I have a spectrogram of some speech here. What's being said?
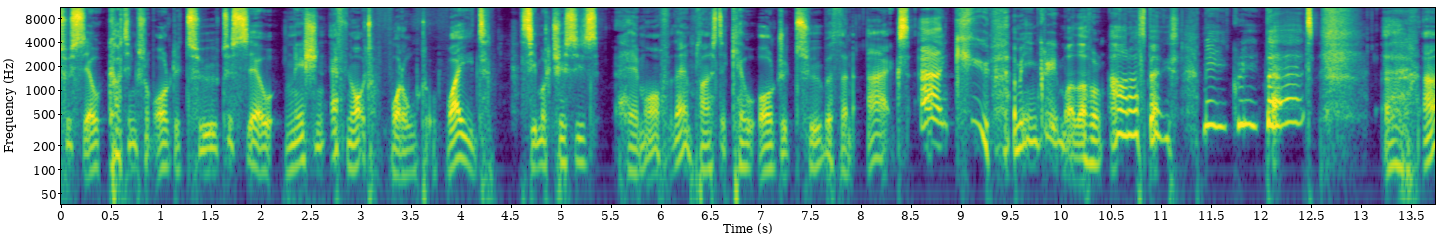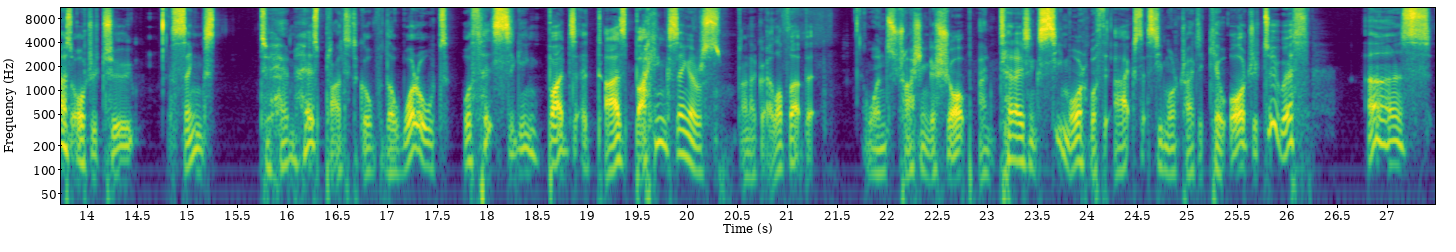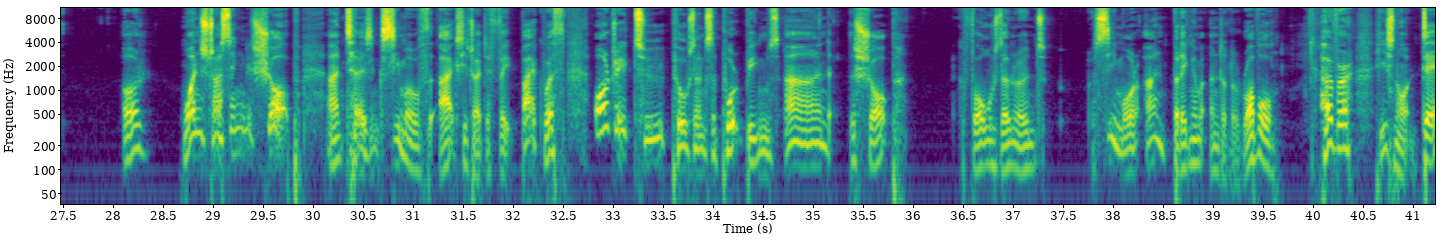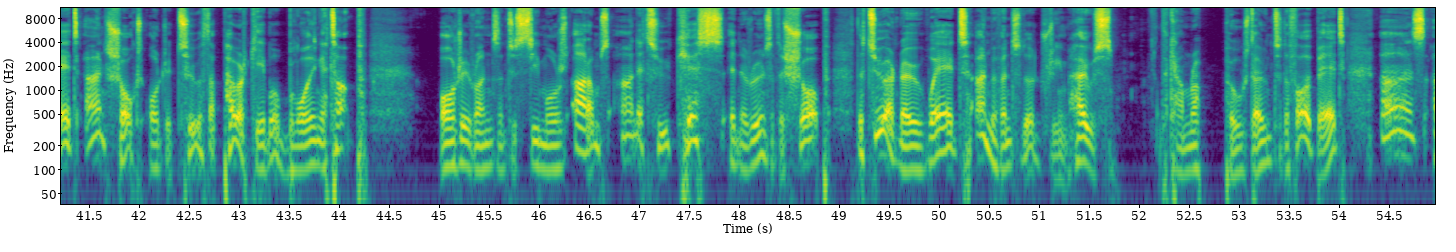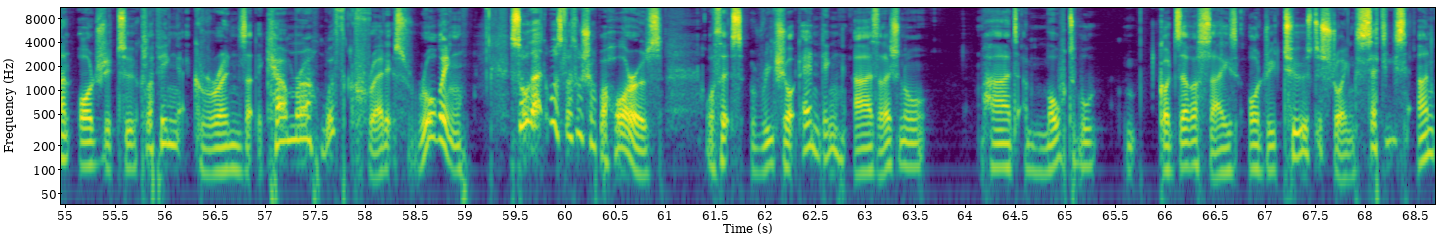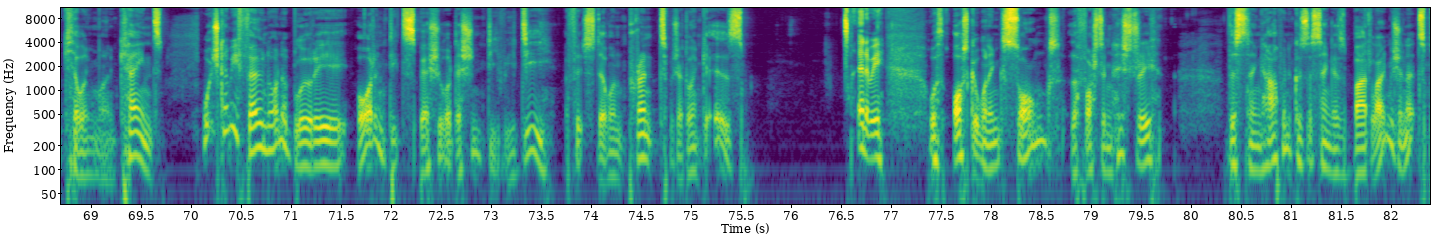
to sell cuttings from Audrey 2 to sell nation, if not worldwide. Seymour chases him off, then plans to kill Audrey 2 with an axe. And cue, I mean, great mother from outer space, me great bat. Uh, as Audrey 2 sings to him his plans to go over the world with his singing buds as backing singers. And I gotta love that bit. One's trashing the shop and terrorising Seymour with the axe that Seymour tried to kill Audrey 2 with, as Audrey One's trashing the shop and teasing Seymour axe he tried to fight back with. Audrey too pulls in support beams and the shop falls down around Seymour and bring him under the rubble. However, he's not dead and shocks Audrey too with a power cable, blowing it up. Audrey runs into Seymour's arms and the two kiss in the ruins of the shop. The two are now wed and move into their dream house. The camera pulls down to the foot bed as an Audrey 2 clipping grins at the camera with credits rolling. So that was Little Shop of Horrors, with its reshot ending, as original had multiple Godzilla sized Audrey 2s destroying cities and killing mankind, which can be found on a Blu ray or indeed special edition DVD if it's still in print, which I don't think it is. Anyway, with Oscar winning songs, the first in history, this thing happened because this thing has bad language in it.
